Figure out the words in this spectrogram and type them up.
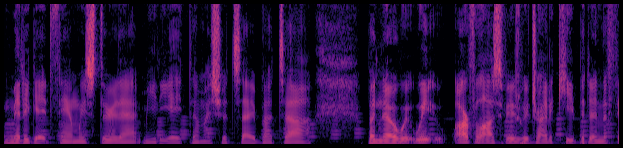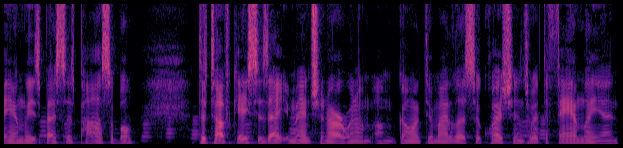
mitigate families through that, mediate them, I should say. But uh, but no, we, we our philosophy is we try to keep it in the family as best as possible. The tough cases that you mentioned are when I'm, I'm going through my list of questions with the family and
